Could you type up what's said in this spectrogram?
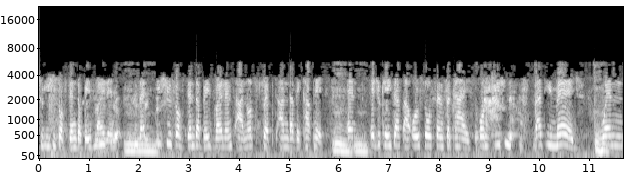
to issues of gender based violence. Mm. that issues of gender based violence are not swept under the carpet. Mm, and mm. educators are also sensitized on issues that emerge Mhm. when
